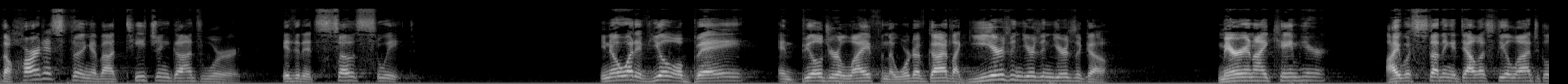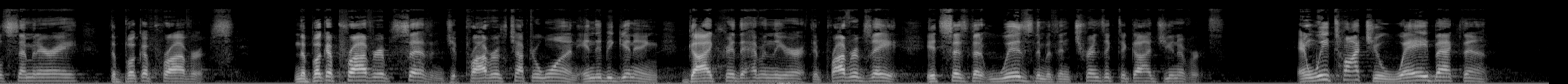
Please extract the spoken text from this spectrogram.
The hardest thing about teaching God's word is that it's so sweet. You know what? If you'll obey and build your life in the Word of God, like years and years and years ago, Mary and I came here. I was studying at Dallas Theological Seminary the book of Proverbs. And the book of Proverbs 7, Proverbs chapter 1, in the beginning, God created the heaven and the earth. In Proverbs 8, it says that wisdom is intrinsic to God's universe. And we taught you way back then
